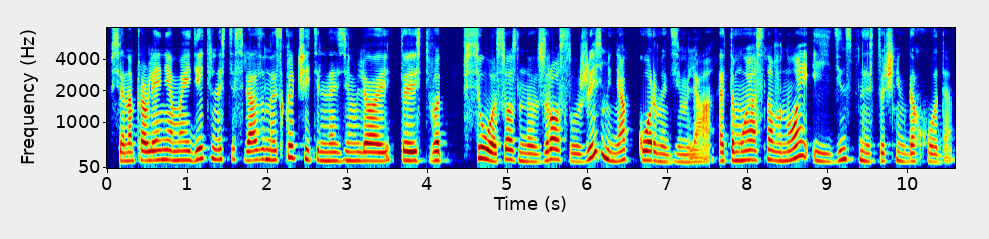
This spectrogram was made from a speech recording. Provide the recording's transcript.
Все направления моей деятельности связаны исключительно с землей. То есть вот всю осознанную взрослую жизнь меня кормит земля. Это мой основной и единственный источник дохода.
